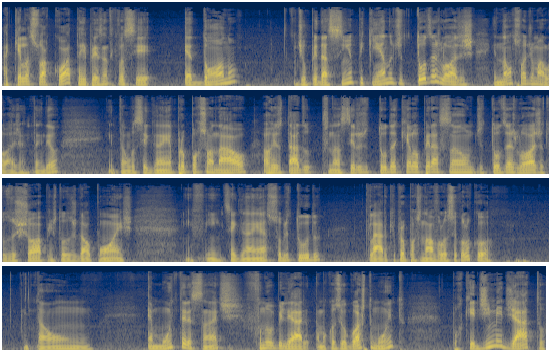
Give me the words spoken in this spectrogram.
aquela sua cota representa que você é dono de um pedacinho pequeno de todas as lojas e não só de uma loja, entendeu? Então você ganha proporcional ao resultado financeiro de toda aquela operação, de todas as lojas, todos os shoppings, todos os galpões. Enfim, você ganha sobre tudo Claro que proporcional ao valor que você colocou. Então, é muito interessante. Fundo imobiliário é uma coisa que eu gosto muito, porque de imediato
